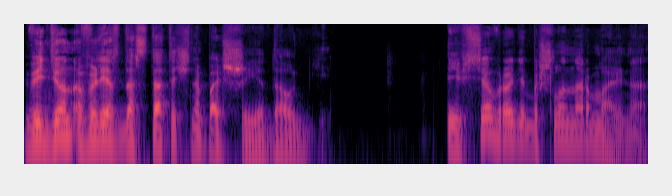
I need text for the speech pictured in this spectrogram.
ведь он влез достаточно большие долги. И все вроде бы шло нормально.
